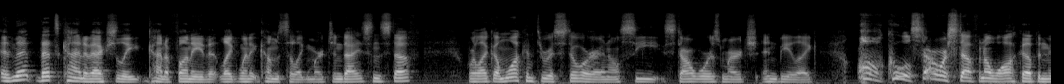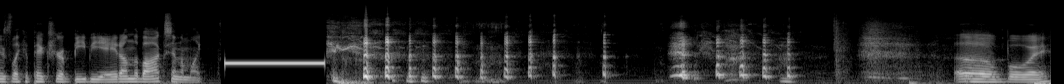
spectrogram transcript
And that that's kind of actually kind of funny that like when it comes to like merchandise and stuff, where like I'm walking through a store and I'll see Star Wars merch and be like, "Oh, cool, Star Wars stuff." And I'll walk up and there's like a picture of BB-8 on the box and I'm like, "Oh boy."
